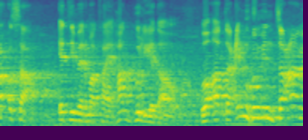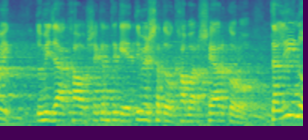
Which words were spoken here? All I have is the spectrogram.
রাসা এতিমের মাথায় হাত বুলিয়ে দাও। ওয়া আতইমহু মিন তাআমিক তুমি যা খাও সেখান থেকে এতিমের সাথেও খাবার শেয়ার করো। তালিনু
